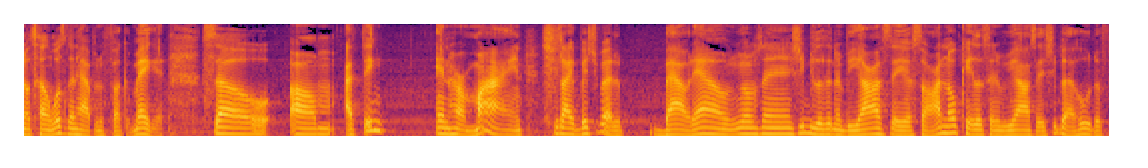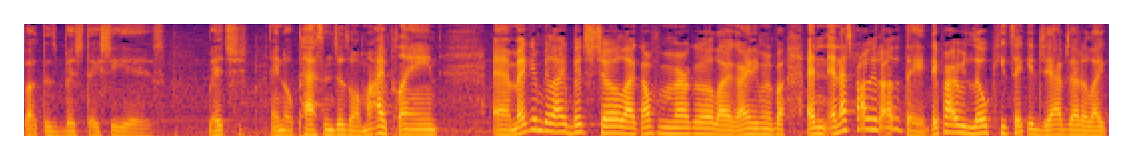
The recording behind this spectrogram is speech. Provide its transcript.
no telling what's gonna happen to fucking Meghan. So um, I think in her mind, she's like, bitch, you better bow down. You know what I'm saying? She be listening to Beyonce or so. I know Kate listening to Beyonce. She be like, who the fuck this bitch think she is? bitch. Ain't no passengers on my plane. And Meghan be like, bitch, chill. Like, I'm from America. Like, I ain't even about. And and that's probably the other thing. They probably low key taking jabs at her, like,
